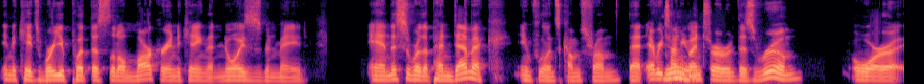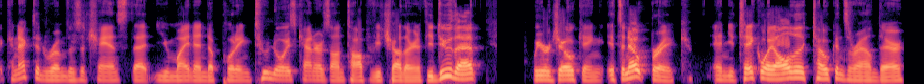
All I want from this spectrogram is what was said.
indicates where you put this little marker indicating that noise has been made. And this is where the pandemic influence comes from. That every time you Mm. enter this room, or a connected room, there's a chance that you might end up putting two noise counters on top of each other. And if you do that, we were joking, it's an outbreak. And you take away all the tokens around there,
